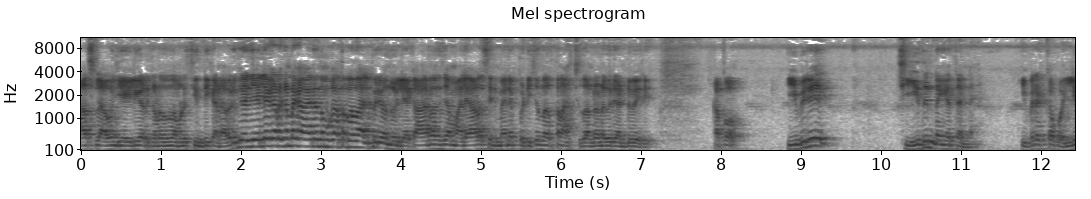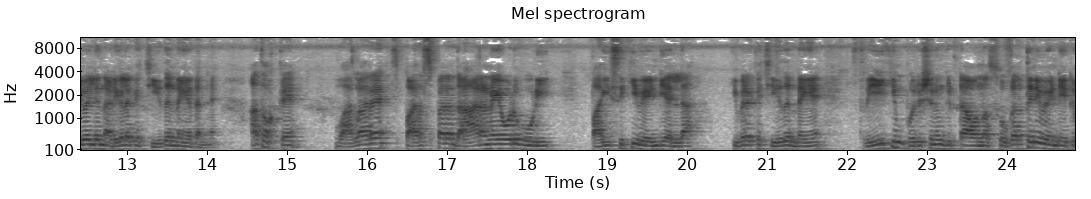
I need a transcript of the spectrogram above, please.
അറസ്റ്റിലാവും ജയിലിൽ കിടക്കണമെന്ന് നമ്മൾ ചിന്തിക്കേണ്ട. അവർ ജയിലിൽ കിടക്കേണ്ട കാര്യം നമുക്ക് അത്ര താല്പര്യമൊന്നുമില്ല. കാരണം എന്ന് വെച്ചാൽ മലയാള സിനിമേനെ പിടിച്ചു നിർത്താൻ അച്യുതണ്ടാണ് ഇവർ രണ്ടുപേര്. അപ്പോൾ ഇവർ ചെയ്തിട്ടുണ്ടെങ്കിൽ തന്നെ ഇവരൊക്കെ വലിയ വലിയ നടികളൊക്കെ ചെയ്തിട്ടുണ്ടെങ്കിൽ തന്നെ അതൊക്കെ വളരെ പരസ്പര ധാരണയോടുകൂടി പൈസയ്ക്ക് വേണ്ടിയല്ല ഇവരൊക്കെ ചെയ്തിട്ടുണ്ടെങ്കിൽ സ്ത്രീക്കും പുരുഷനും കിട്ടാവുന്ന സുഖത്തിന് വേണ്ടിയിട്ട്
